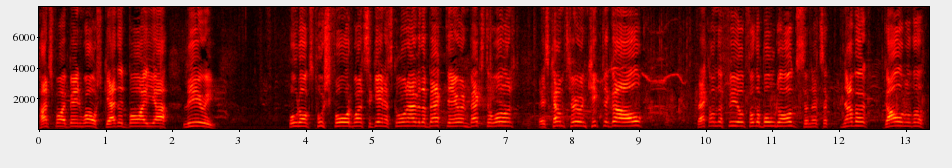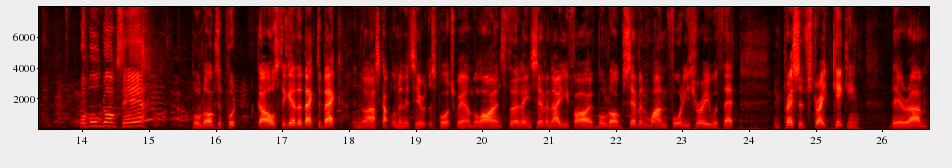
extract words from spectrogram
Punched by Ben Walsh. Gathered by uh, Leary. Bulldogs push forward once again. It's gone over the back there and Baxter Wallet has come through and kicked a goal. Back on the field for the Bulldogs and it's another goal to the the Bulldogs there. Bulldogs have put goals together back to back in the last couple of minutes here at the sports ground. The Lions 13 7 85, Bulldogs 7 1 43 with that impressive straight kicking. Their, um,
